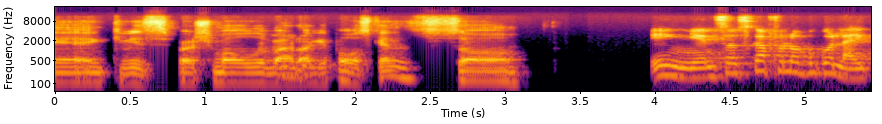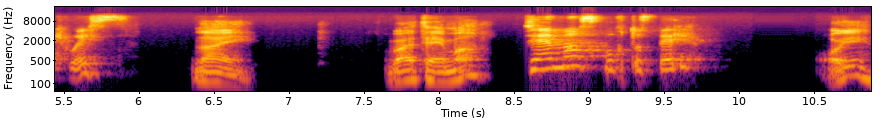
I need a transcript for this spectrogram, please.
eh, quiz-spørsmål hver dag i påsken, så Ingen som skal få lov å gå lei quiz. nei. Hva er temaet? Tema sport og spill. Oi.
